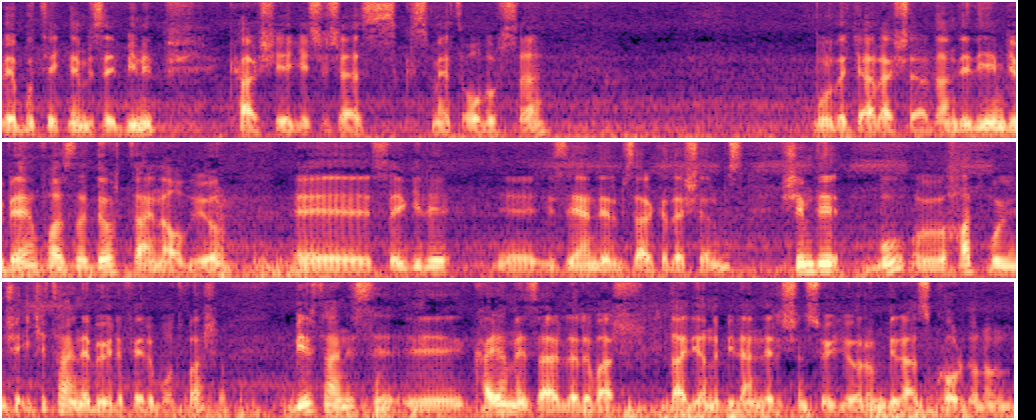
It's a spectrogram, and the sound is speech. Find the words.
ve bu teknemize binip karşıya geçeceğiz kısmet olursa. Buradaki araçlardan dediğim gibi en fazla dört tane alıyor. Ee, sevgili e, izleyenlerimiz, arkadaşlarımız. Şimdi bu e, hat boyunca iki tane böyle feribot var. Bir tanesi e, kaya mezarları var. Dalyan'ı bilenler için söylüyorum. Biraz kordonun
